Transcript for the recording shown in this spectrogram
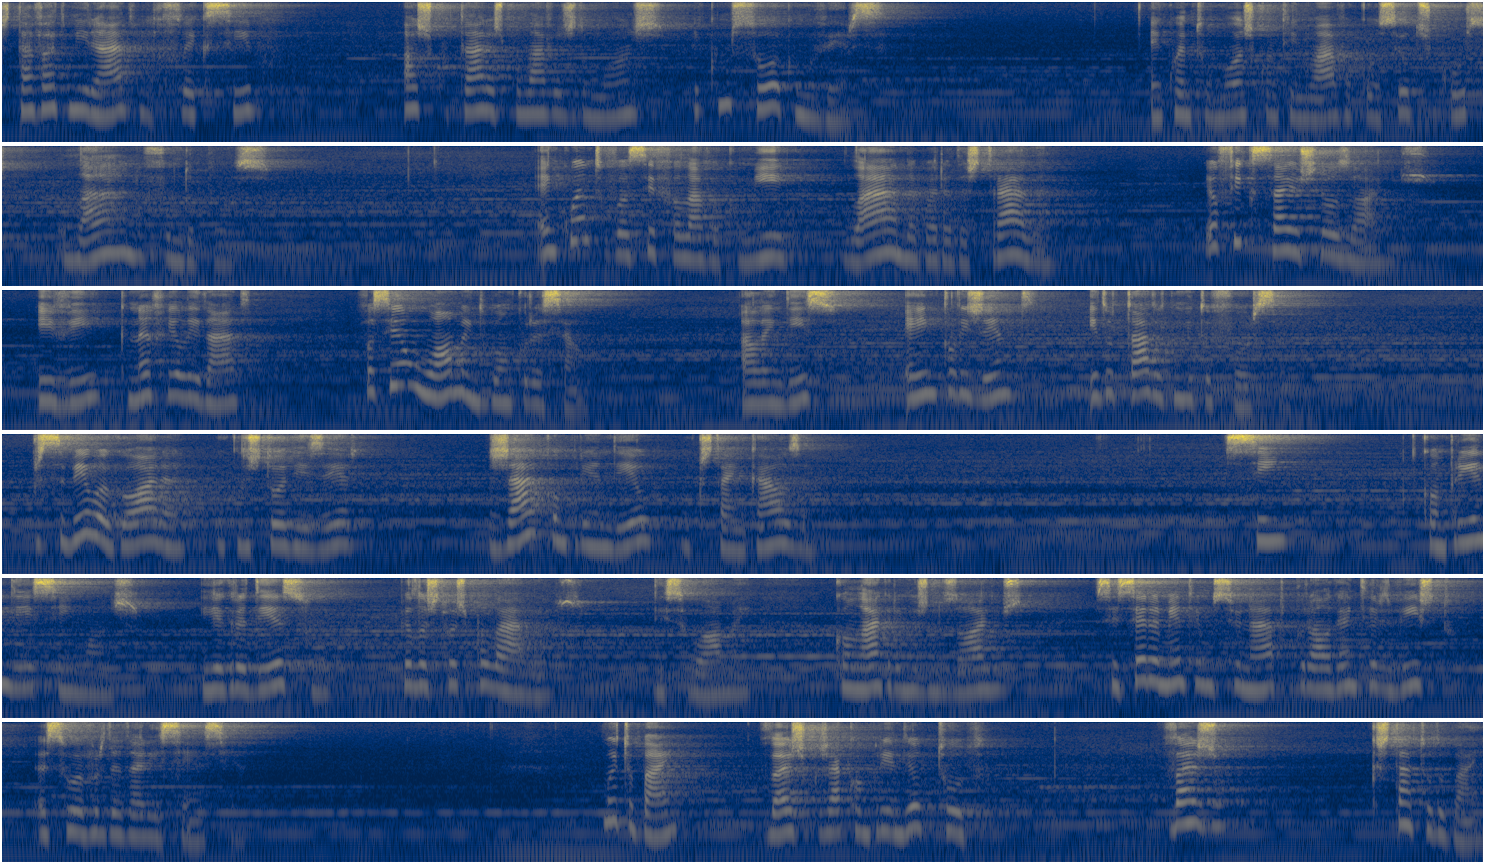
Estava admirado e reflexivo ao escutar as palavras do monge e começou a comover-se. Enquanto o monge continuava com o seu discurso lá no fundo do poço. Enquanto você falava comigo lá na beira da estrada, eu fixei os seus olhos e vi que, na realidade, você é um homem de bom coração. Além disso, é inteligente e dotado de muita força. Percebeu agora o que lhe estou a dizer? Já compreendeu o que está em causa? Sim, compreendi, sim, monge, e agradeço pelas tuas palavras, disse o homem, com lágrimas nos olhos, sinceramente emocionado por alguém ter visto a sua verdadeira essência. Muito bem, vejo que já compreendeu tudo. Vejo que está tudo bem.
